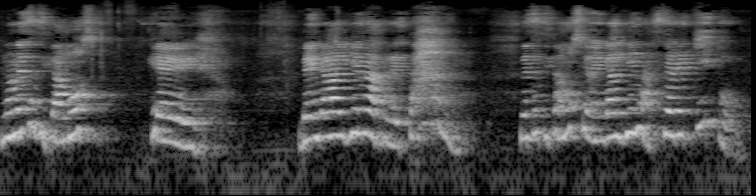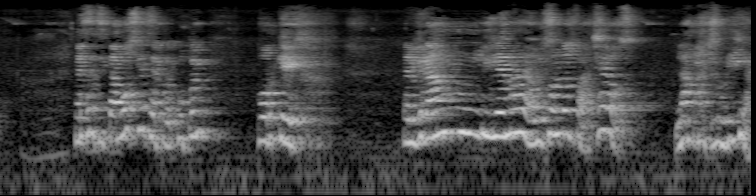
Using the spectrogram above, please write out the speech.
No necesitamos que venga alguien a retar. Necesitamos que venga alguien a hacer equipo. Necesitamos que se preocupen porque el gran dilema de hoy son los bacheos. La mayoría,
